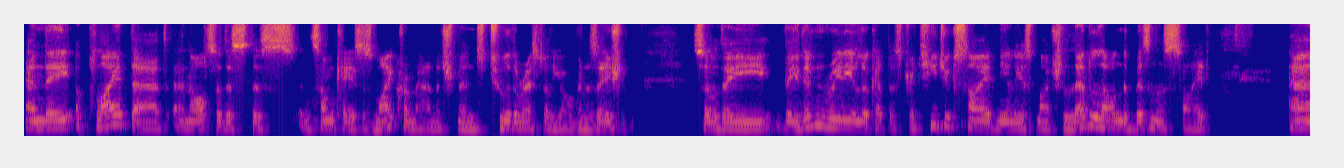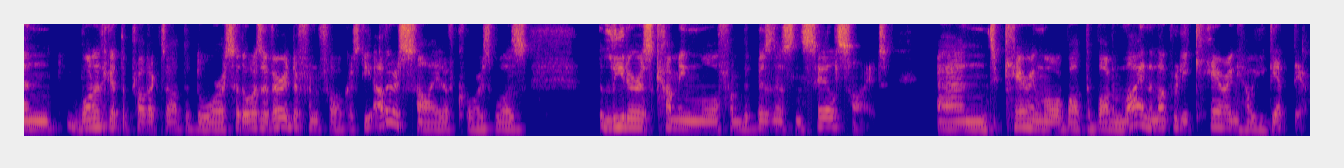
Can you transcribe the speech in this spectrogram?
And they applied that and also this, this, in some cases, micromanagement to the rest of the organization. So they, they didn't really look at the strategic side nearly as much, let alone the business side, and wanted to get the products out the door. So there was a very different focus. The other side, of course, was leaders coming more from the business and sales side and caring more about the bottom line and not really caring how you get there.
